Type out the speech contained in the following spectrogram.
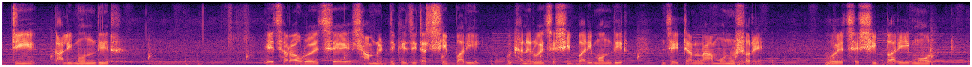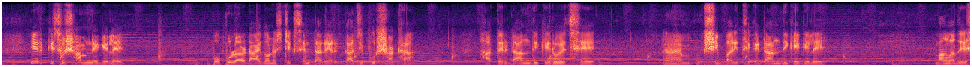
একটি কালী মন্দির। এছাড়াও রয়েছে সামনের দিকে যেটা শিববাড়ি, ওইখানে রয়েছে শিববাড়ি মন্দির, যেটার নাম অনুসারে হয়েছে শিববাড়ি মোড়। এর কিছু সামনে গেলে পপুলার ডায়াগনস্টিক সেন্টারের গাজীপুর শাখা। হাতের ডান দিকে রয়েছে শিববাড়ি থেকে ডান দিকে গেলে বাংলাদেশ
